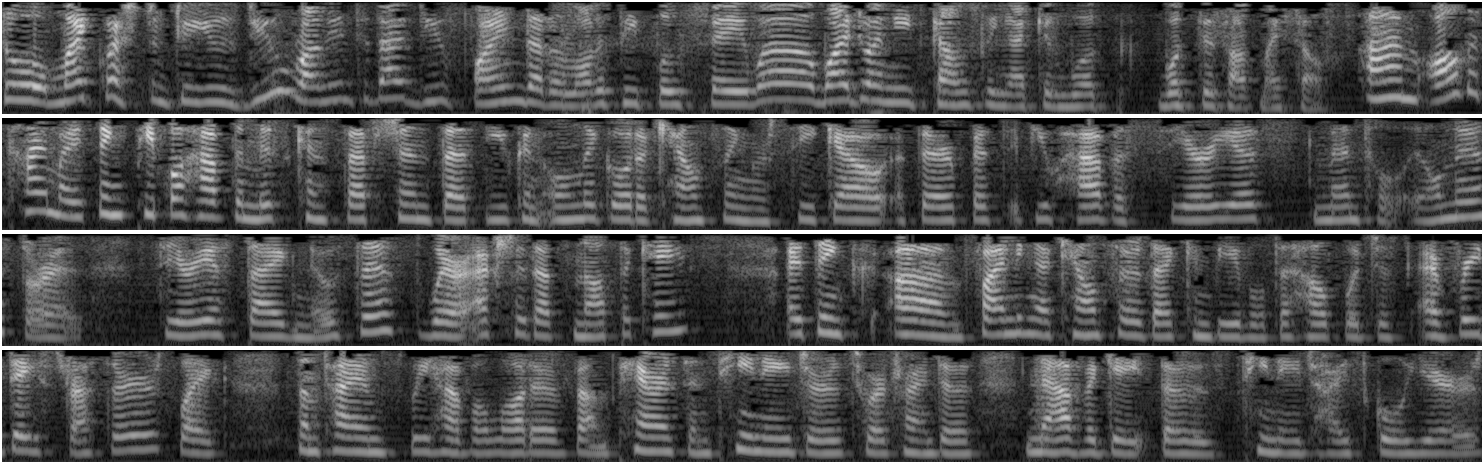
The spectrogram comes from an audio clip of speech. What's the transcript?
So my question to you is, do you run into that? Do you find that a lot of people say, well, why do I need counseling? I can work, work this out myself. Um, all the time, I think people have the misconception that you can only go to counseling or seek out a therapist if you have a serious mental illness or a serious diagnosis, where actually that's not the case. I think um, finding a counselor that can be able to help with just everyday stressors, like sometimes we have a lot of um, parents and teenagers who are trying to navigate those teenage high school years.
